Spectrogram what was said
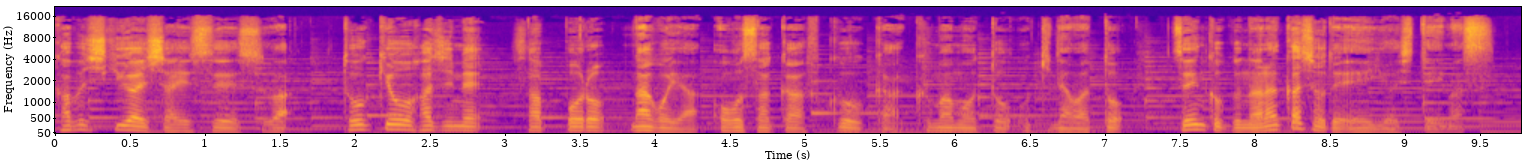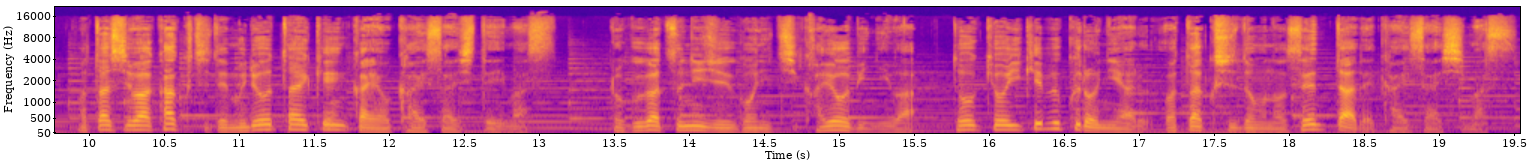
株式会社 SS は東京をはじめ札幌名古屋大阪福岡熊本沖縄と全国7カ所で営業しています。私は各地で無料体験会を開催しています。6月25日火曜日には東京池袋にある私どものセンターで開催します。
